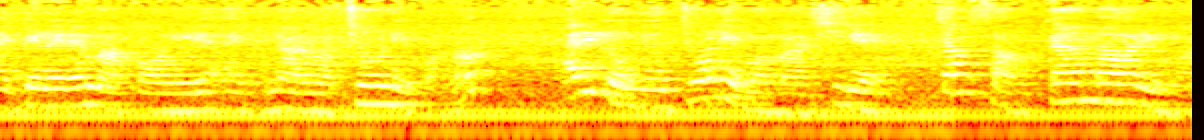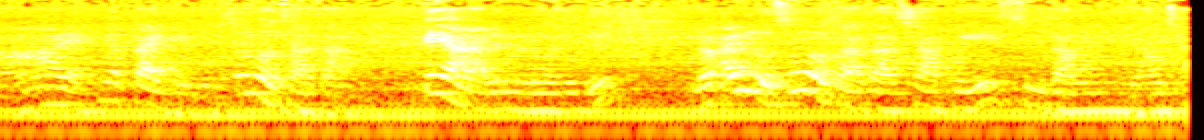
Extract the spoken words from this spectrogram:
အဲ့ပင်လယ်ထဲမှာပေါ်နေတဲ့အဲ့ခုနကတော့ကျွန်းတွေပေါ့နော်အဲ့ဒီလိုမျိုးကျွန်းတွေပေါ်မှာရှိတဲ့ကြောက်ဆောင်ကမ်းမားတွေမှာတဲ့ငှက်တိုက်တွေကိုစွန့်လွန်စားစားတက်ရတာလည်းမလိုဘူးလေ နော်အဲ့လိုဆိုးလို့စားစားရှာဖွေစူဆောင်ရောင်းချ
